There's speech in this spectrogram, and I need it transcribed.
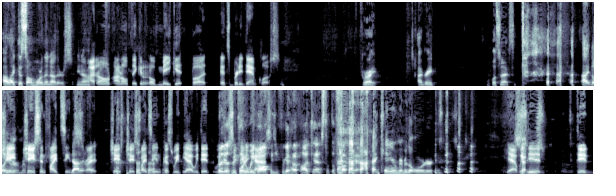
I like this song more than others. You know. I don't I don't think it'll make it, but it's pretty damn close. right. I agree. What's next? I don't even Chase, remember. chase and fight scenes, Got it. right? Chase chase fight scene because we yeah we did. We What is did this? We take a week cast. off and you forget how to podcast? What the fuck? Yeah. I can't even remember the order. Yeah, we Jeez. did did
